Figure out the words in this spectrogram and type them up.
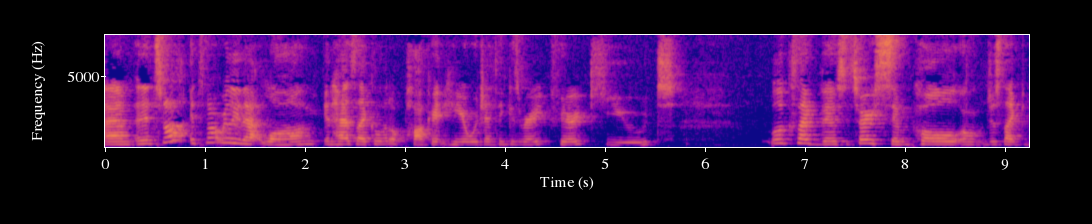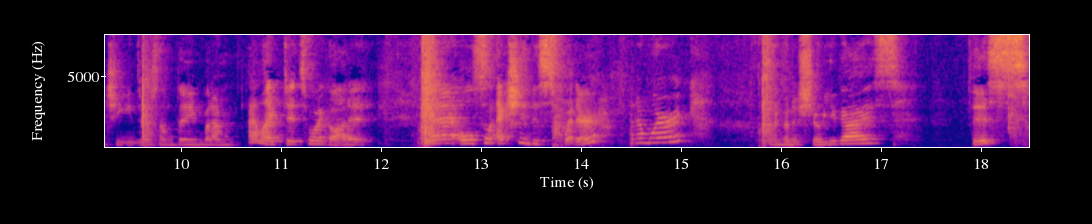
Um, and it's not it's not really that long. It has like a little pocket here, which I think is very very cute. Looks like this. It's very simple, um, just like jeans or something. But I'm I liked it, so I got it. And I also actually this sweater that I'm wearing. I'm gonna show you guys. This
